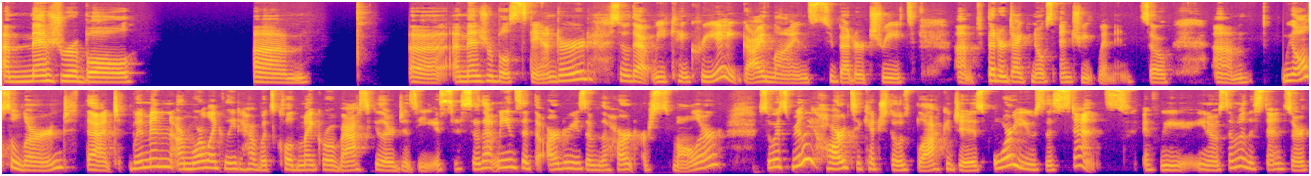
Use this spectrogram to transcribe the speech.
a measurable um, uh, a measurable standard so that we can create guidelines to better treat, um, to better diagnose and treat women. So, um, we also learned that women are more likely to have what's called microvascular disease. So that means that the arteries of the heart are smaller. So it's really hard to catch those blockages or use the stents. If we, you know, some of the stents are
